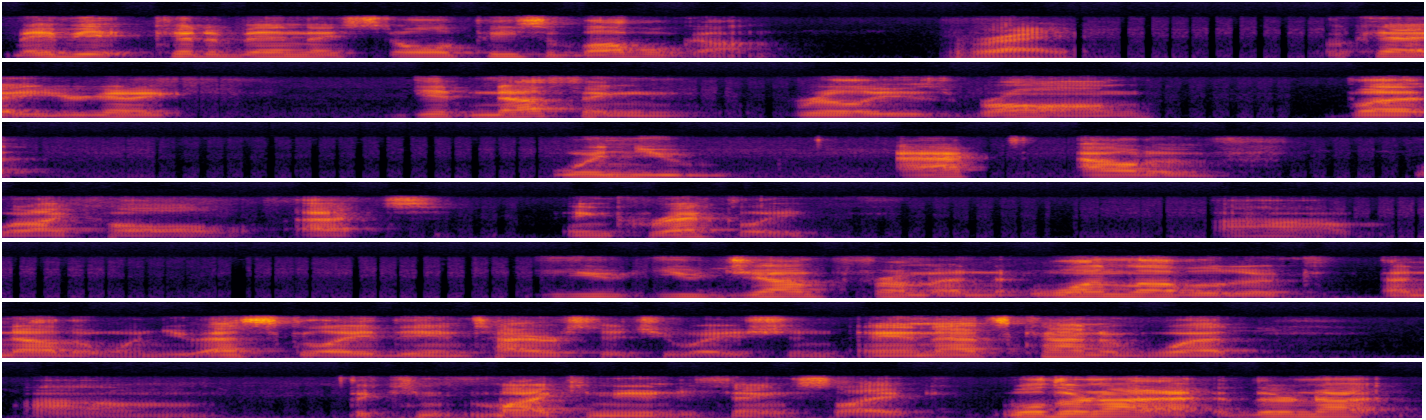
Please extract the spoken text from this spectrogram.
Maybe it could have been they stole a piece of bubble gum. Right. Okay, you're gonna get nothing really is wrong, but when you act out of what I call act incorrectly, um, you you jump from an, one level to another one. You escalate the entire situation, and that's kind of what um, the my community thinks. Like, well, they're not they're not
